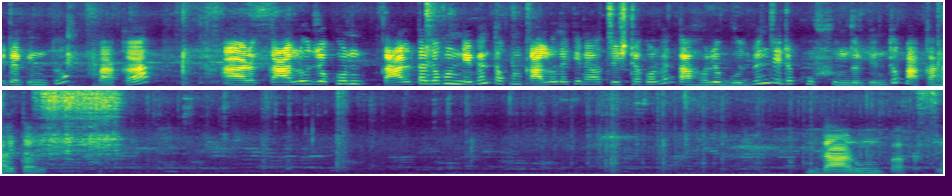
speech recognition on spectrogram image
এটা কিন্তু পাকা। আর কালো যখন তালটা যখন নেবেন, তখন কালো দেখে নেওয়ার চেষ্টা করবেন, তাহলে বুঝবেন যে এটা খুব সুন্দর কিন্তু পাকা হয় তাল দারুণ পাকছে।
